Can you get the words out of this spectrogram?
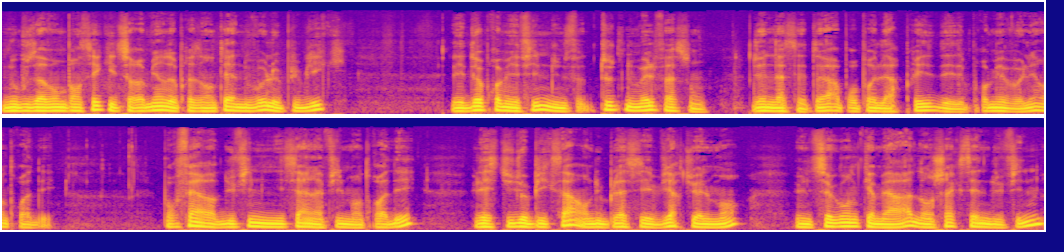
nous vous avons pensé qu'il serait bien de présenter à nouveau le public les deux premiers films d'une toute nouvelle façon. John Lasseter à propos de la reprise des premiers volets en 3D. Pour faire du film initial un film en 3D, les studios Pixar ont dû placer virtuellement une seconde caméra dans chaque scène du film,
